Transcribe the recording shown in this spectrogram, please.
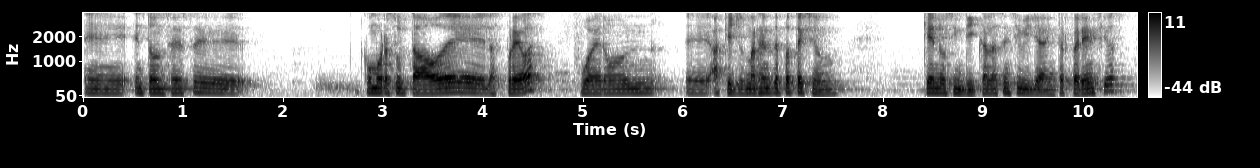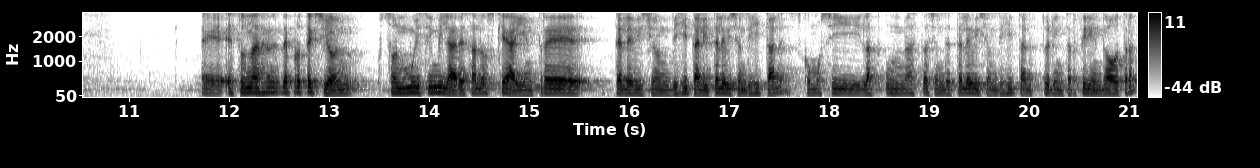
Eh, entonces, eh, como resultado de las pruebas fueron eh, aquellos márgenes de protección que nos indican la sensibilidad de interferencias. Eh, estos márgenes de protección son muy similares a los que hay entre televisión digital y televisión digital. Es como si una estación de televisión digital estuviera interfiriendo a otra.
